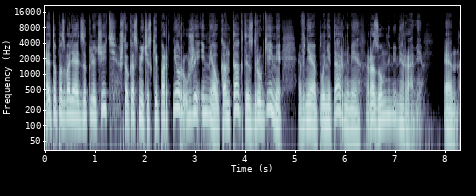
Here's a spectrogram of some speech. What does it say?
Это позволяет заключить, что космический партнер уже имел контакты с другими внепланетарными разумными мирами. Н.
